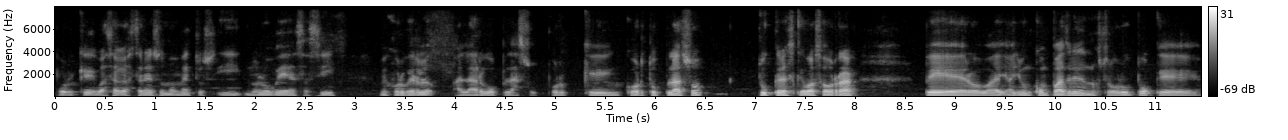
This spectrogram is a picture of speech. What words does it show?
porque vas a gastar en esos momentos y no lo veas así. Mejor verlo a largo plazo, porque en corto plazo tú crees que vas a ahorrar, pero hay, hay un compadre de nuestro grupo que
